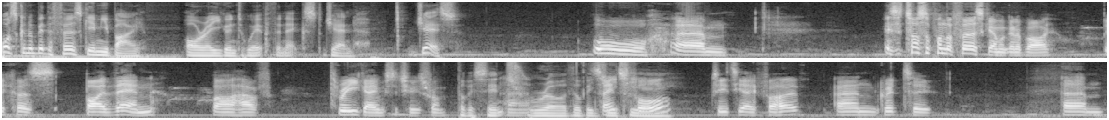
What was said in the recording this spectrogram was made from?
"What's going to be the first game you buy, or are you going to wait for the next gen?" Jess, Ooh, um, it's a toss up on the first game I'm going to buy because by then I'll have three games to choose from. there'll be Saints Um, Row, there'll be Saints GTA. 4, GTA 5, and Grid 2. Um,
